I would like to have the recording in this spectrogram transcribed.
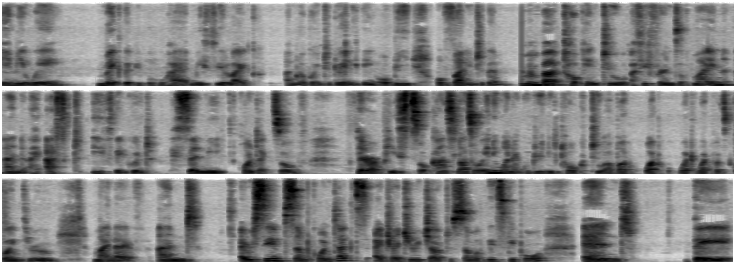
any way make the people who hired me feel like I'm not going to do anything or be of value to them. I remember talking to a few friends of mine and I asked if they could send me contacts of therapists or counselors or anyone I could really talk to about what what what was going through my life. And I received some contacts. I tried to reach out to some of these people and they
